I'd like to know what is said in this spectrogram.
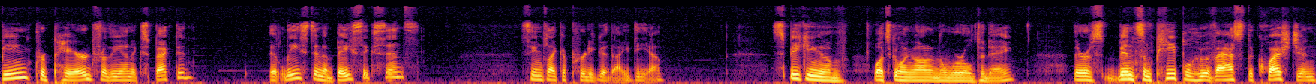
being prepared for the unexpected, at least in a basic sense, seems like a pretty good idea. Speaking of what's going on in the world today, there's been some people who have asked the question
